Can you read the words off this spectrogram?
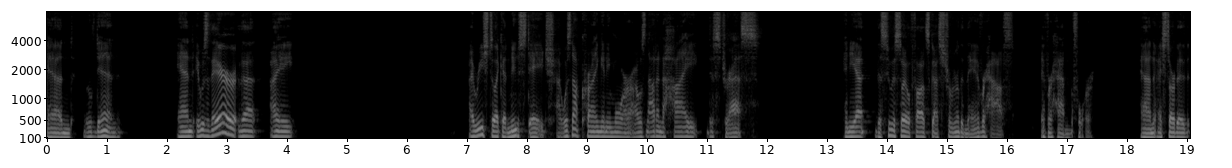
and moved in. And it was there that I I reached like a new stage. I was not crying anymore. I was not in high distress. And yet the suicidal thoughts got stronger than they ever have, ever had before. And I started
